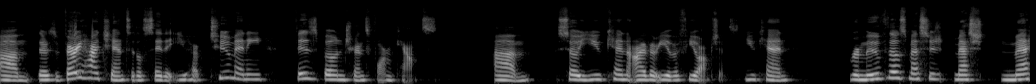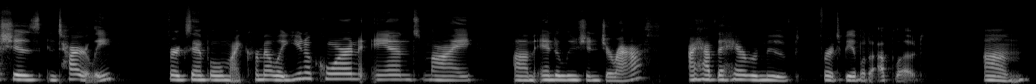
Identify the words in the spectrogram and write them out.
Um, there's a very high chance it'll say that you have too many PhysBone transform counts. Um, so you can either, you have a few options. You can remove those mesh, mesh, meshes entirely, for example, my Carmella unicorn and my um, Andalusian giraffe, I have the hair removed for it to be able to upload. Um,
